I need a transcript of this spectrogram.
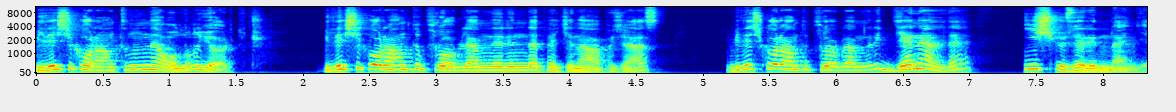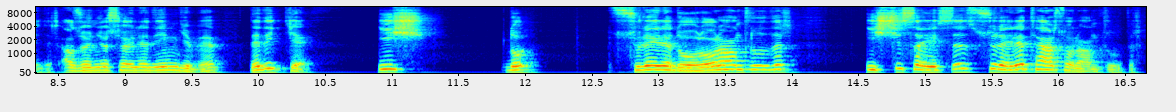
Bileşik orantının ne olduğunu gördük. Bileşik orantı problemlerinde peki ne yapacağız? Bileşik orantı problemleri genelde iş üzerinden gelir. Az önce söylediğim gibi dedik ki iş do- süreyle doğru orantılıdır. İşçi sayısı süreyle ters orantılıdır.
